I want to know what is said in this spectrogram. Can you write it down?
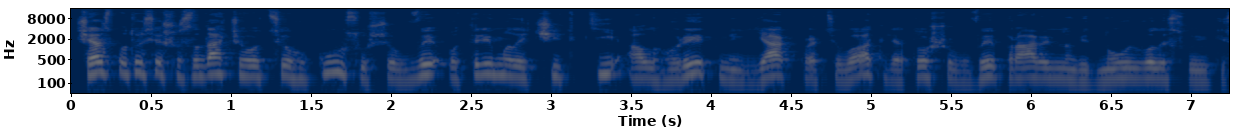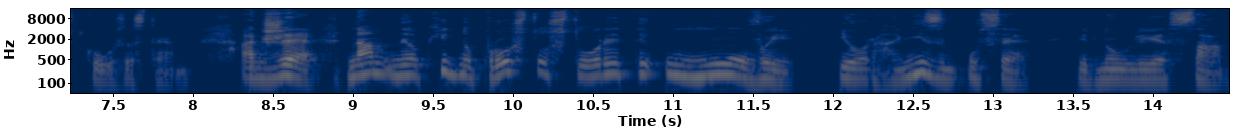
Ще раз повторюся, що задача цього курсу, щоб ви отримали чіткі алгоритми, як працювати для того, щоб ви правильно відновлювали свою кісткову систему. Адже нам необхідно просто створити умови, і організм усе відновлює сам.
